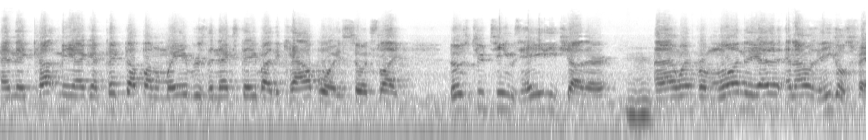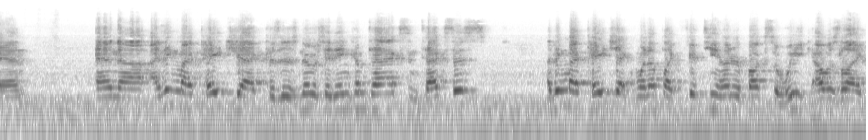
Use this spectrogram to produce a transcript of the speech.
and they cut me. I got picked up on waivers the next day by the Cowboys. So it's like those two teams hate each other. And I went from one to the other, and I was an Eagles fan. And uh, I think my paycheck, because there's no state income tax in Texas, I think my paycheck went up like fifteen hundred bucks a week. I was like,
